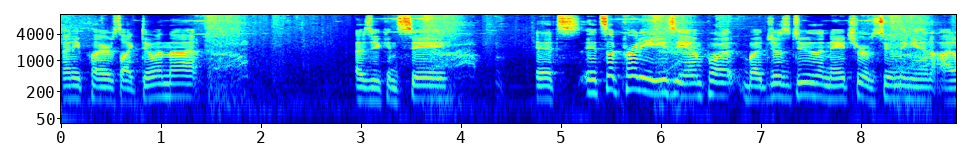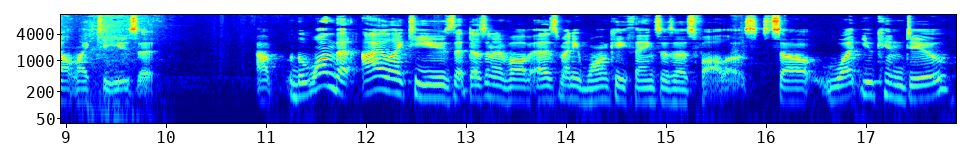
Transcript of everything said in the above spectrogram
Many players like doing that. As you can see, it's it's a pretty easy input, but just due to the nature of zooming in, I don't like to use it. Uh, the one that I like to use that doesn't involve as many wonky things is as follows. So what you can do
